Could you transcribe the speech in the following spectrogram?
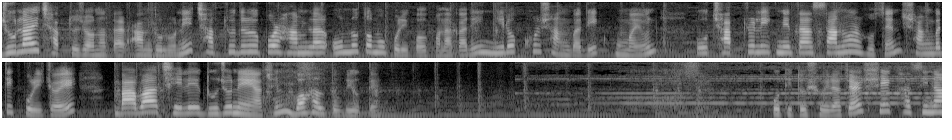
জুলাই ছাত্র জনতার আন্দোলনে ছাত্রদের উপর হামলার অন্যতম পরিকল্পনাকারী নিরক্ষর সাংবাদিক হুমায়ুন ও ছাত্রলীগ নেতা সানোয়ার হোসেন সাংবাদিক পরিচয়ে বাবা, ছেলে দুজনে আছেন বহাল তবিউতে অতীত স্বৈরাচার শেখ হাসিনা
